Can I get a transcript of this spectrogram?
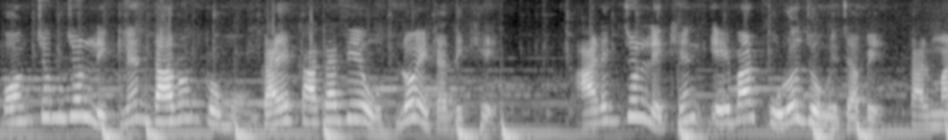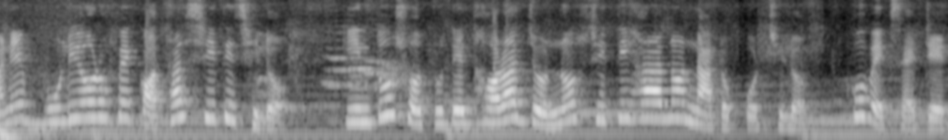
পঞ্চমজন লিখলেন, দারুণ প্রোমো, গায়ে কাটা দিয়ে উঠল এটা দেখে। আরেকজন লেখেন, এবার পুরো জমে যাবে। তার মানে বুলি ওরফে কথা স্মৃতি ছিল, কিন্তু শত্রুদের ধরার জন্য স্মৃতি হারানোর নাটক করছিল। খুব এক্সাইটেড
